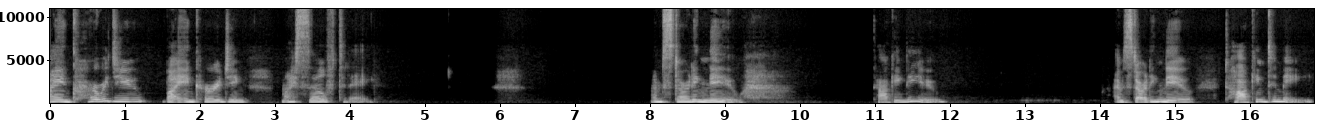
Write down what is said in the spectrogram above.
I encourage you by encouraging myself today. I'm starting new, talking to you. I'm starting new, talking to me.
